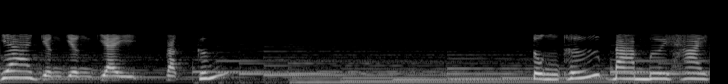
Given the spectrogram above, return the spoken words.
da dần dần dày và cứng. Tuần thứ 32,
